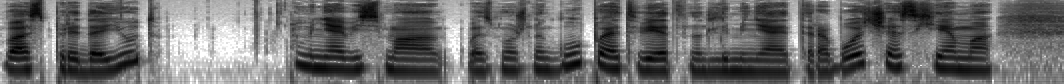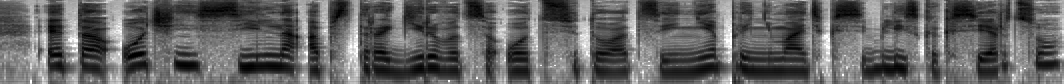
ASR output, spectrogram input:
вас предают, у меня весьма, возможно, глупый ответ, но для меня это рабочая схема. Это очень сильно абстрагироваться от ситуации, не принимать к близко к сердцу.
